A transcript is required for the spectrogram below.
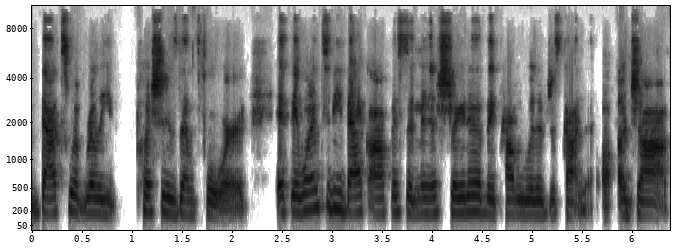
That's what really pushes them forward. If they wanted to be back office administrative, they probably would have just gotten a job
